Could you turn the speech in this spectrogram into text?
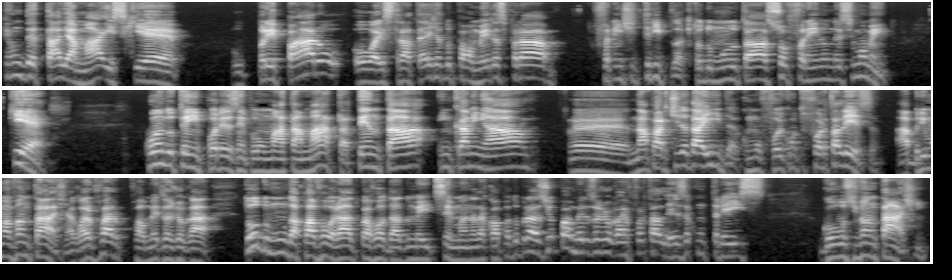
tem um detalhe a mais que é o preparo ou a estratégia do Palmeiras para frente tripla, que todo mundo está sofrendo nesse momento, que é quando tem, por exemplo, um mata-mata, tentar encaminhar é, na partida da ida, como foi contra o Fortaleza, abrir uma vantagem. Agora o Palmeiras vai jogar todo mundo apavorado com a rodada do meio de semana da Copa do Brasil, o Palmeiras vai jogar em Fortaleza com três gols de vantagem.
